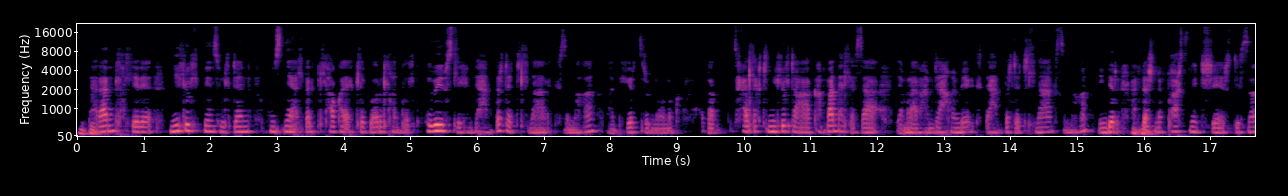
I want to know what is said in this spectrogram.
Дараа нь болохоор нийлүүлэлтийн сүлжээнд хүнсний алдагдал хог хаягдлыг бойруулахын тулд хувийн эвслийнхэнтэй хамтарч ажиллана гэдгсэн байгаа. Тэгэхээр зэрэг нөгөө нэг одоо захиалагч нийлүүлж байгаа компани талаасаа ямар арга хэмжээ авах юм бэ гэдэгтээ хамтарч ажиллана гэсэн байгаа. Энэ дээр хатааш нэг порцны жишээ ярьж байсан.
